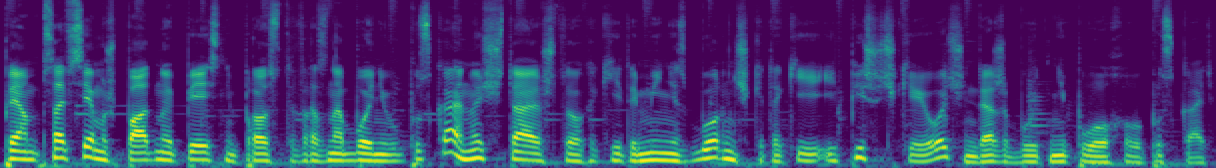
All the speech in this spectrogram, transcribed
прям совсем уж по одной песне просто в разнобой не выпускаю, но считаю, что какие-то мини-сборнички, такие и пишечки очень даже будет неплохо выпускать.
